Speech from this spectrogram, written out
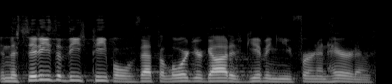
In the cities of these people that the Lord your God is giving you for an inheritance,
